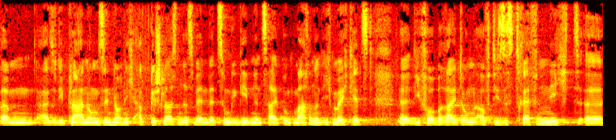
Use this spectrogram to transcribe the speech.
Ähm, also die Planungen sind noch nicht abgeschlossen. Das werden wir zum gegebenen Zeitpunkt machen. Und ich möchte jetzt äh, die Vorbereitungen auf dieses Treffen nicht äh,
